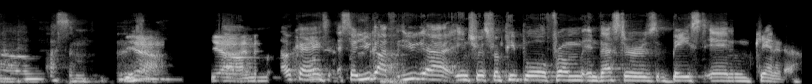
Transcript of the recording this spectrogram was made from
Um, awesome. yeah, yeah. Um, and okay, so you got you got interest from people from investors based in Canada,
